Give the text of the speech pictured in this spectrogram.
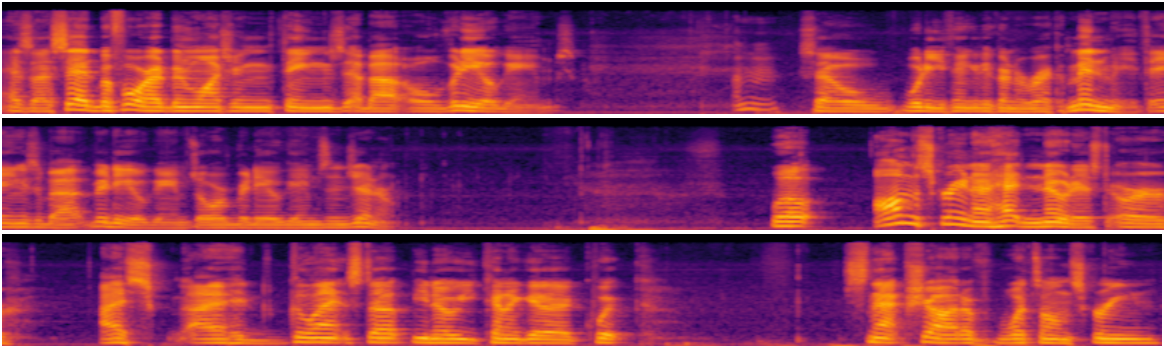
as i said before i'd been watching things about old video games. Mm-hmm. So what do you think they're going to recommend me? Things about video games or video games in general Well, on the screen, I hadn't noticed, or I, I had glanced up. You know, you kind of get a quick snapshot of what's on screen.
